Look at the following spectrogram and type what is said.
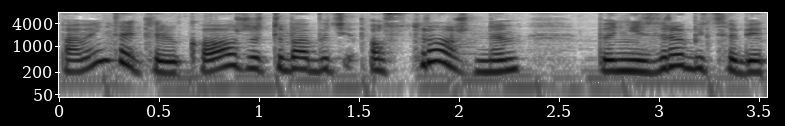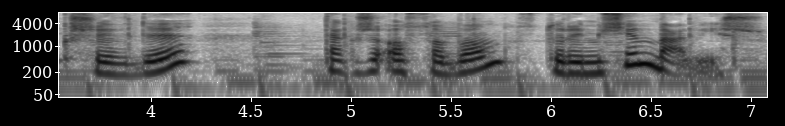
Pamiętaj tylko, że trzeba być ostrożnym, by nie zrobić sobie krzywdy, także osobom, z którymi się bawisz.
